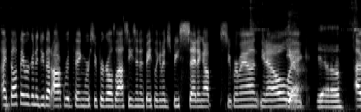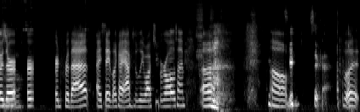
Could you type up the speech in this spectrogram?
I thought they were gonna do that awkward thing where Supergirl's last season is basically gonna just be setting up Superman. You know, like Yeah. I was Oh. hard for that. I say like I actively watch Supergirl all the time. Uh, um, It's okay. but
